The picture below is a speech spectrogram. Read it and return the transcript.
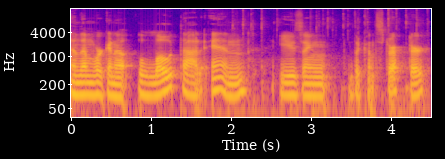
And then we're gonna load that in using the constructor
